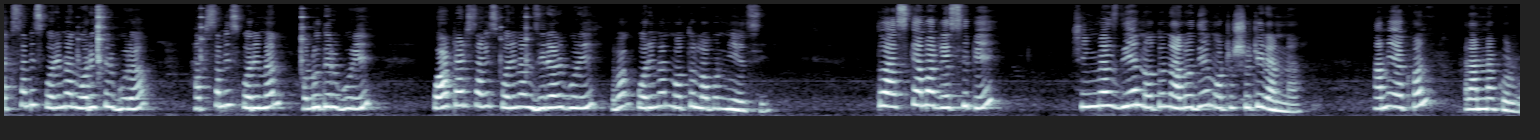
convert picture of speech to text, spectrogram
এক চামচ পরিমাণ মরিচের গুঁড়া হাফ চামচ পরিমাণ হলুদের গুঁড়ি, কোয়ার্টার চামচ পরিমাণ জিরার গুঁড়ি এবং পরিমাণ মতো লবণ নিয়েছি। তো আজকে আমার রেসিপি শিং মাছ দিয়ে নতুন আলু দিয়ে মটরশুঁটি রান্না। আমি এখন রান্না করব।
